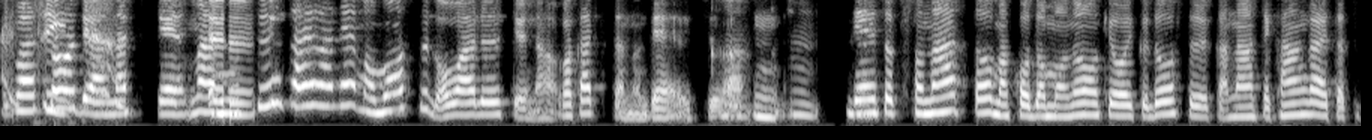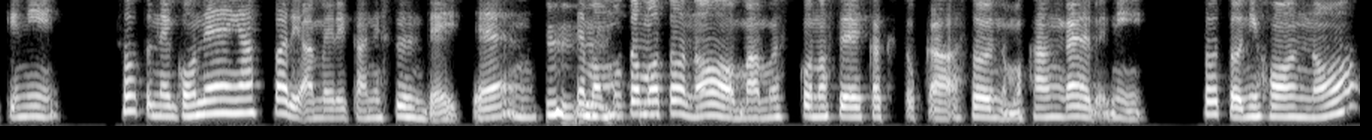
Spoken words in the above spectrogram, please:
まあそうではなくて、まあ、駐在はね、もうもうすぐ終わるっていうのは分かってたので、うちは。うん。うん、で、ちょっとその後、まあ子供の教育どうするかなって考えたときに、そうとね、5年やっぱりアメリカに住んでいて、でも元々の、まあ、息子の性格とかそういうのも考えるに、ちょっと日本の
